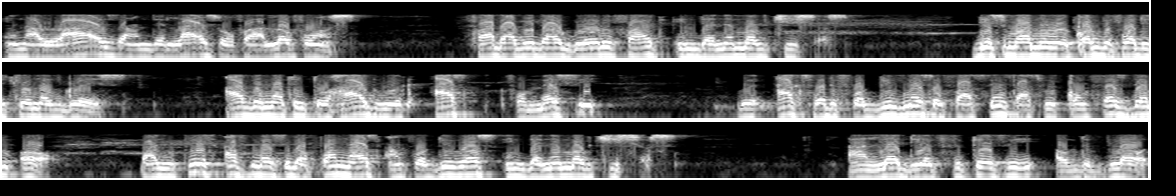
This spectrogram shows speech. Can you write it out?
in our lives and the lives of our loved ones. Father, be thou glorified in the name of Jesus. This morning we come before the throne of grace. Having nothing to hide, we ask for mercy. We ask for the forgiveness of our sins as we confess them all. That you please have mercy upon us and forgive us in the name of Jesus. And let the efficacy of the blood,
